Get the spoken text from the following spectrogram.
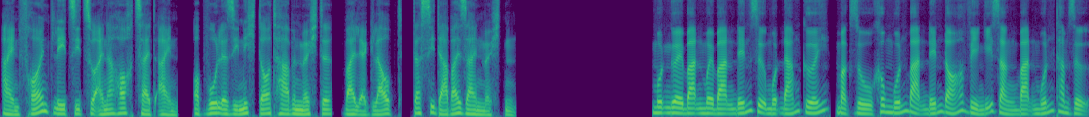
Ein Freund lädt sie zu einer Hochzeit ein, obwohl er sie nicht dort haben möchte, weil er glaubt, dass sie dabei sein möchten. Một người bạn mời bạn đến dự một đám cưới, mặc dù không muốn bạn đến đó vì nghĩ rằng bạn muốn tham dự.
